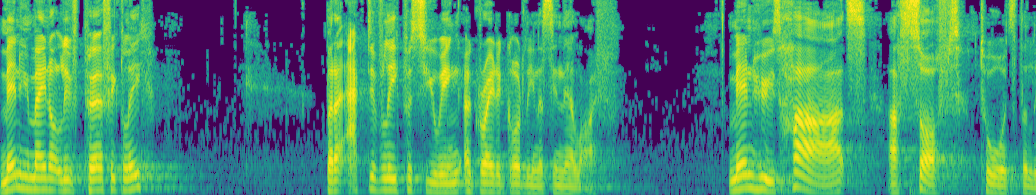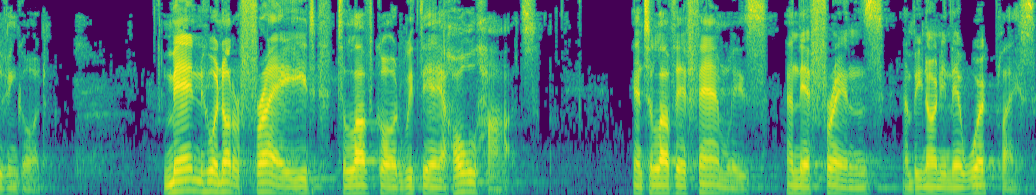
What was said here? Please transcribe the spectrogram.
Men who may not live perfectly, but are actively pursuing a greater godliness in their life. Men whose hearts are soft towards the living God. Men who are not afraid to love God with their whole hearts and to love their families and their friends and be known in their workplace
